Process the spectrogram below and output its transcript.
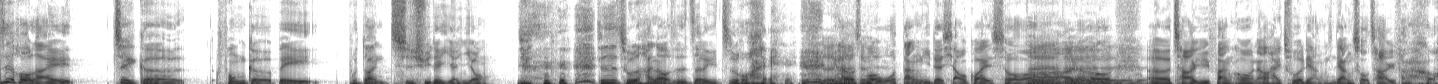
是后来这个风格被。不断持续的沿用，就是除了韩老师这里之外，你还有什么？我当你的小怪兽啊，然后呃，茶余饭后，然后还出了两两首茶余饭后，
